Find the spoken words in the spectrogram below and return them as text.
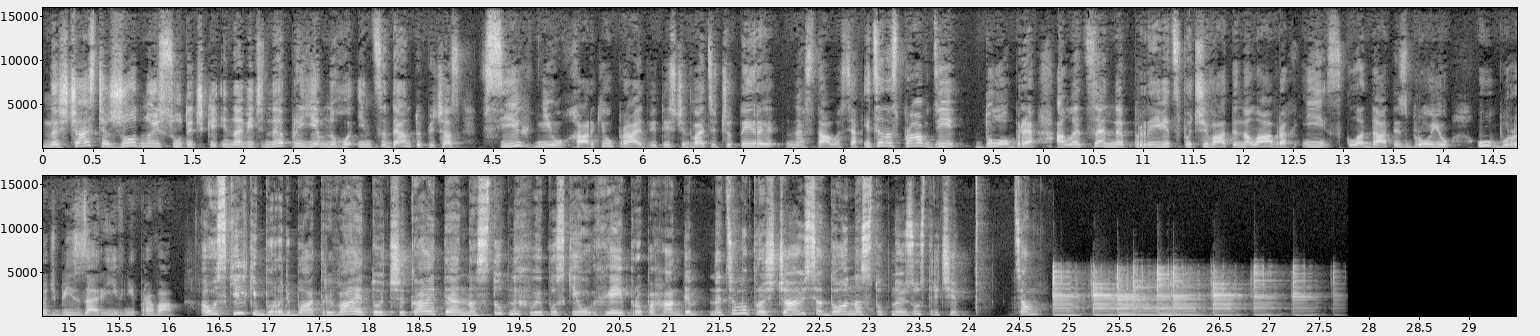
На щастя, жодної сутички і навіть неприємного інциденту під час всіх днів Харків Прайд 2024 не сталося. І це насправді добре, але це не привід спочивати на лаврах і складати зброю у боротьбі за рівні права. А оскільки боротьба триває, то чекайте наступних випусків гей-пропаганди. На цьому прощаюся до наступної зустрічі. Цьом!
